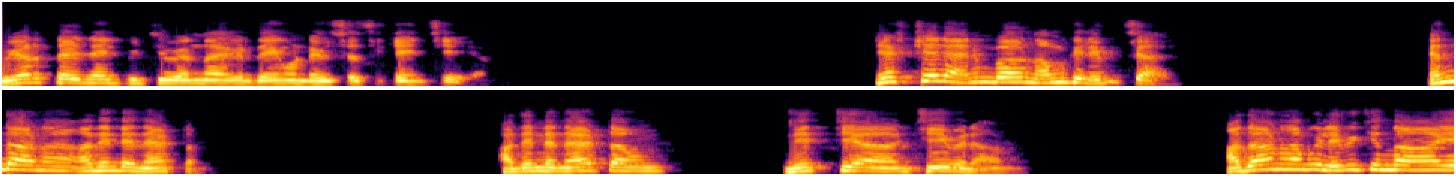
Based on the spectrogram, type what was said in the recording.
ഉയർത്തെഴുന്നേൽപ്പിച്ചു എന്ന് ഹൃദയം കൊണ്ട് വിശ്വസിക്കുകയും ചെയ്യാം. രക്ഷയുടെ അനുഭവം നമുക്ക് ലഭിച്ചാൽ എന്താണ് അതിന്റെ നേട്ടം? അതിന്റെ നേട്ടം നിത്യ ജീവനാണ്. അതാണ് നമുക്ക് ലഭിക്കുന്നതായ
